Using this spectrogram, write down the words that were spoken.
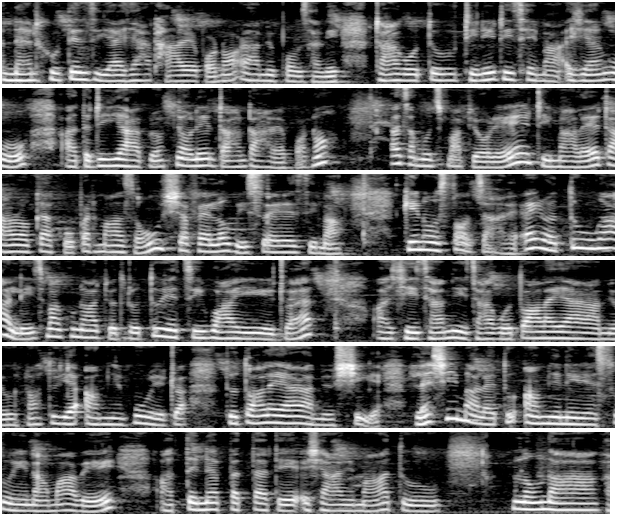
အနန္တခုတင်းစီရရထားတယ်ပေါ့နော်အဲ့ဒါမျိုးပုံစံလေးဒါကိုသူဒီနေ့ဒီချိန်မှာအရန်ကိုအာတတိယပြီးတော့မျှော်လင့်တောင်းတတယ်ပေါ့နော်အဲ့ကြောင့်မို့ကျမပြောတယ်ဒီမှာလဲတာရော့ကတ်ကိုပထမဆုံး shuffle လုပ်ပြီးဆွဲတဲ့စီမှာကင်းတော့ stop ကြတယ်အဲ့တော့သူကလေကျမခုနကပြောသလိုသူ့ရဲ့ကြီးပွားရေးတွေအတွက်အာရေချမ်းမြေချားကိုတွားလိုက်ရတာမျိုเนาะသူရဲ့အောင်မြင်မှုတွေအတွက်သူတွားလိုက်ရတာမျိုးရှိတယ်လက်ရှိမှာလည်းသူအောင်မြင်နေတယ်ဆိုရင်တော့မှပဲအာတင်တဲ့ပတ်သက်တဲ့အရာတွေမှာသူနှလုံးသားက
